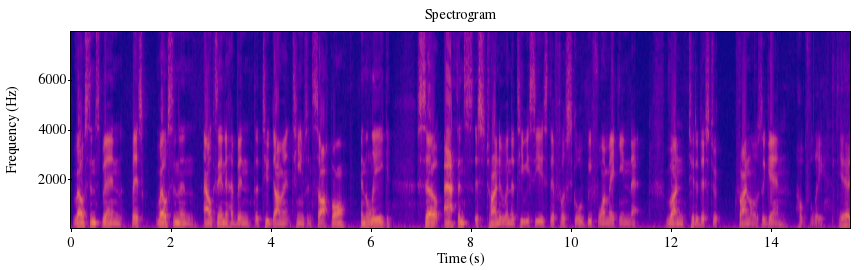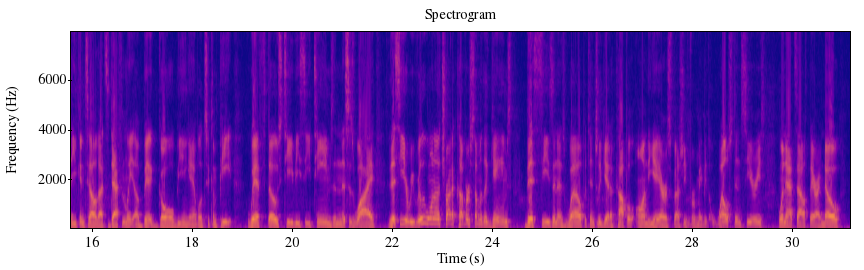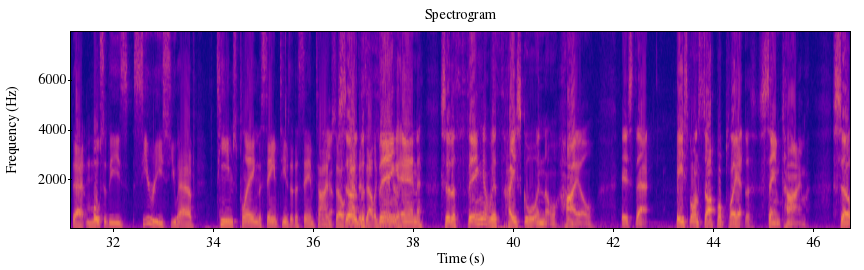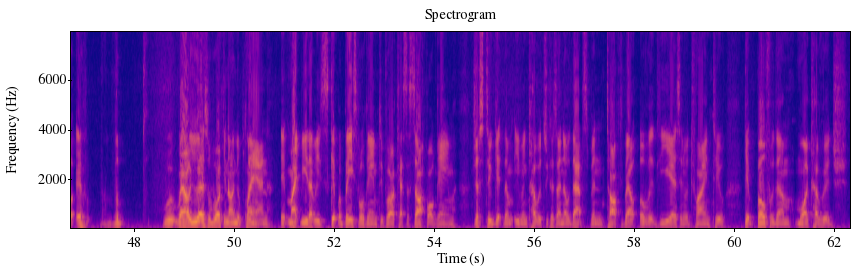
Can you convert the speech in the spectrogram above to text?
Wellston's been basically Wellston and Alexander have been the two dominant teams in softball in the league. So Athens is trying to win the TVC as their first school before making that run to the district finals again hopefully. Yeah, you can tell that's definitely a big goal being able to compete with those TVC teams. And this is why this year we really want to try to cover some of the games this season as well, potentially get a couple on the air, especially for maybe the Wellston series when that's out there. I know that most of these series you have teams playing the same teams at the same time. Yeah. So, so Athens, the Alexander. thing and so the thing with high school in Ohio is that baseball and softball play at the same time. So if the while you guys are working on your plan, it might be that we skip a baseball game to broadcast a softball game just to get them even coverage because I know that's been talked about over the years and we're trying to get both of them more coverage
